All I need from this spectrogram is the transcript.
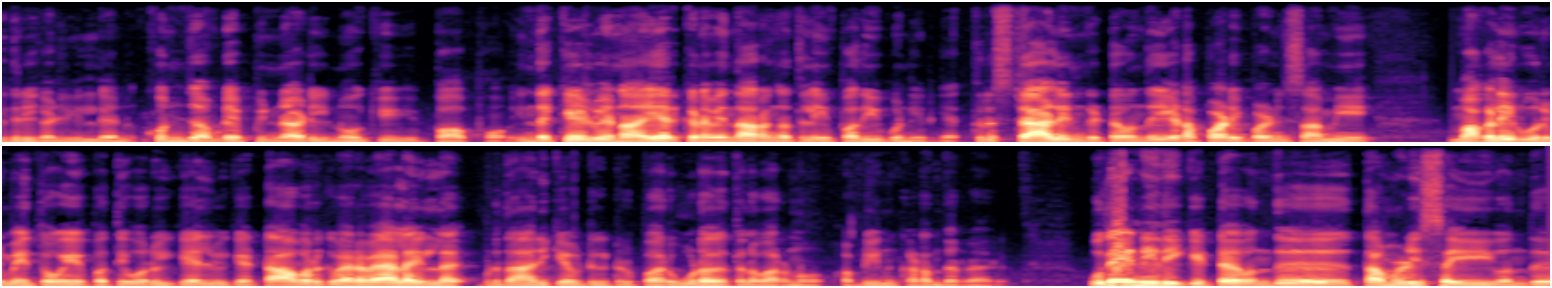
எதிரிகள் இல்லைன்னு. கொஞ்சம் அப்படியே பின்னாடி நோக்கி பார்ப்போம். இந்த கேள்வியை நான் ஏற்கனவே இந்த அரங்கத்திலையும் பதிவு பண்ணியிருக்கேன். திரு ஸ்டாலின் கிட்ட வந்து எடப்பாடி பழனிசாமி மகளிர் உரிமை தொகையை பற்றி ஒரு கேள்வி கேட்டால் அவருக்கு வேறு வேலை இல்லை இப்படி தான் அறிக்கை விட்டுக்கிட்டு இருப்பார் ஊடகத்தில் வரணும் அப்படின்னு கடந்துடுறாரு. உதயநிதி கிட்ட வந்து தமிழிசை வந்து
